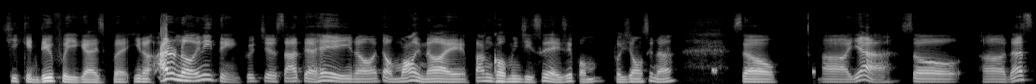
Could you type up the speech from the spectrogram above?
she can do for you guys. But you know, I don't know anything. Good just out there. Hey, you know, say is it So, uh, yeah. So, uh, that's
